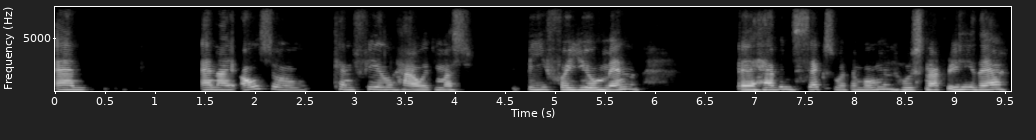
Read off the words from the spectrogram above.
And and I also can feel how it must be for you men uh, having sex with a woman who's not really there.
